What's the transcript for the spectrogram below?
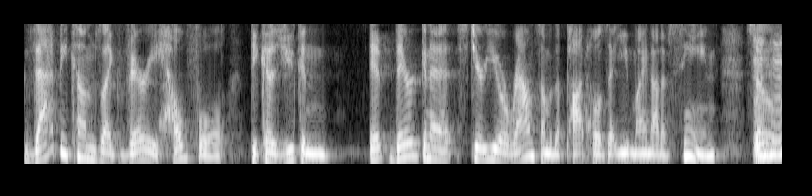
that becomes like very helpful because you can it, they're going to steer you around some of the potholes that you might not have seen. So mm-hmm.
